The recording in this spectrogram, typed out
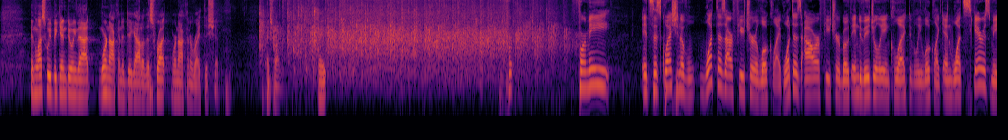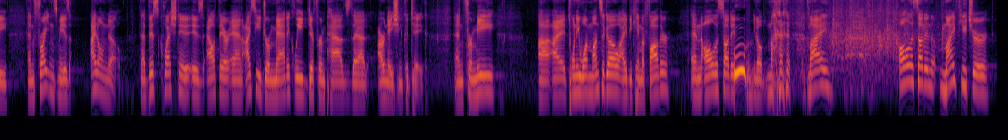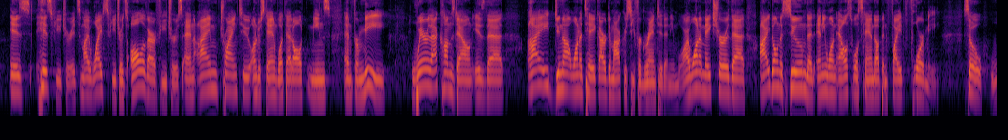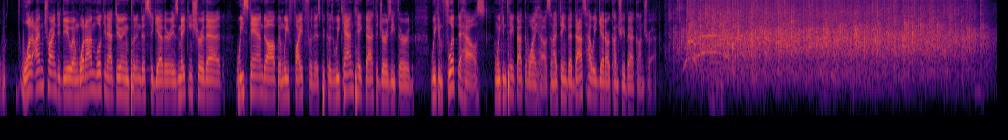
Unless we begin doing that, we're not going to dig out of this rut. We're not going to right this ship. Thanks, Rob. Great. For, for me, it's this question of what does our future look like? What does our future, both individually and collectively, look like? And what scares me and frightens me is I don't know. That this question is out there, and I see dramatically different paths that our nation could take. And for me, uh, I 21 months ago, I became a father, and all of a sudden, Woo. you know, my, my all of a sudden, my future is his future. It's my wife's future. It's all of our futures. And I'm trying to understand what that all means. And for me, where that comes down is that I do not want to take our democracy for granted anymore. I want to make sure that I don't assume that anyone else will stand up and fight for me. So, what I'm trying to do and what I'm looking at doing and putting this together is making sure that we stand up and we fight for this because we can take back the Jersey Third, we can flip the House, and we can take back the White House. And I think that that's how we get our country back on track.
